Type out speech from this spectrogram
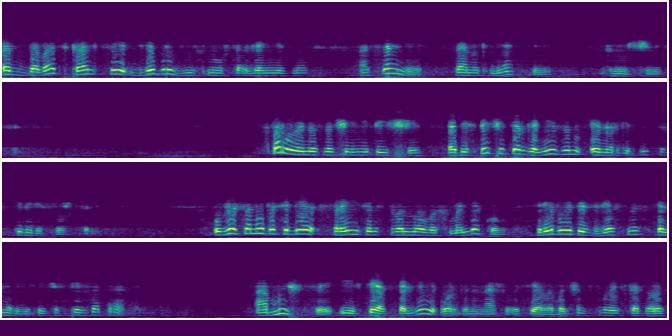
отдавать кальций для других нужд организма, а сами станут мягкими, гнущимися. Второе назначение пищи – обеспечить организм энергетическими ресурсами. Уже само по себе строительство новых молекул требует известных энергетических затрат. А мышцы и все остальные органы нашего тела, большинство из которых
